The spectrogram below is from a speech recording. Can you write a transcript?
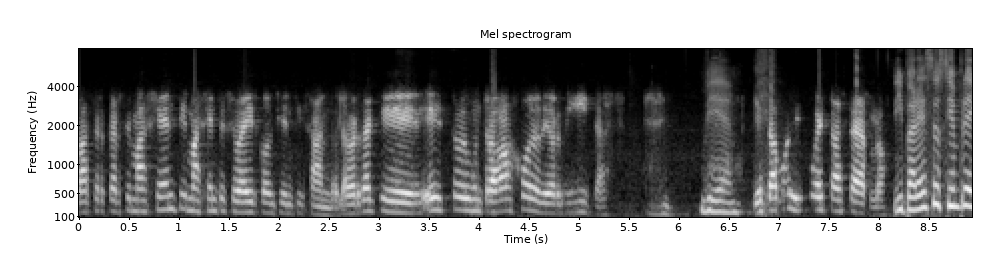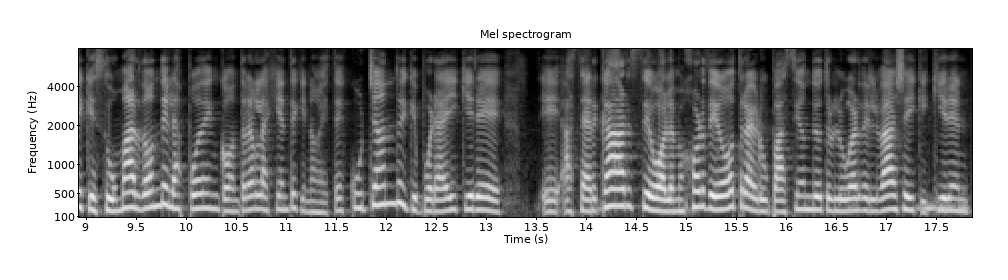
va a acercarse más gente y más gente se va a ir concientizando. La verdad que esto es un trabajo de hormiguitas. Bien. Y estamos dispuestos a hacerlo. Y para eso siempre hay que sumar dónde las puede encontrar la gente que nos está escuchando y que por ahí quiere eh, acercarse o a lo mejor de otra agrupación de otro lugar del valle y que quieren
